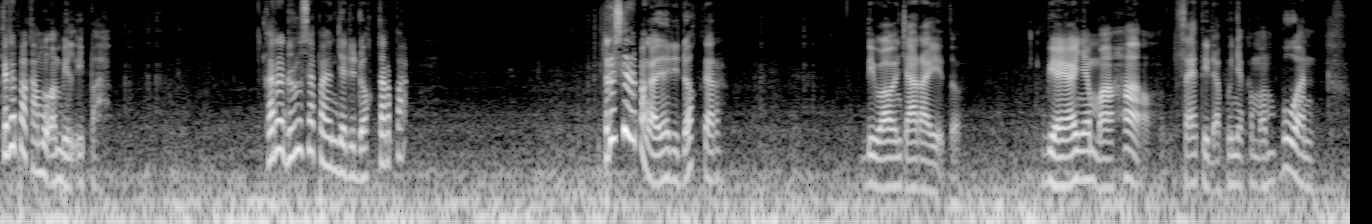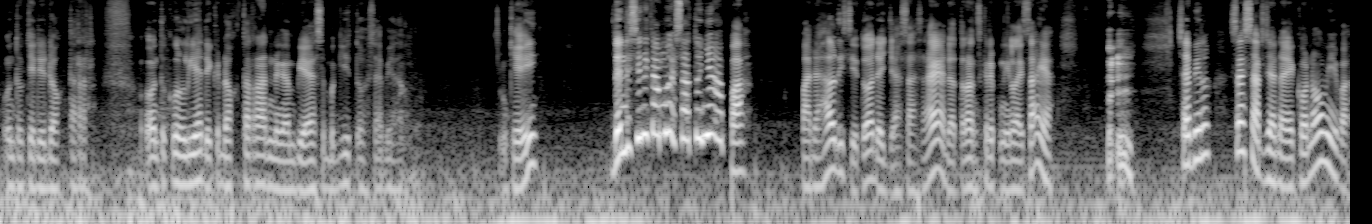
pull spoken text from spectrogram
Kenapa kamu ambil IPA? Karena dulu saya pengen jadi dokter, Pak. Terus kenapa nggak jadi dokter? Di wawancara itu. Biayanya mahal saya tidak punya kemampuan untuk jadi dokter untuk kuliah di kedokteran dengan biaya sebegitu saya bilang oke. Okay. dan di sini kamu S 1 nya apa? Padahal di situ ada jasa saya ada transkrip nilai saya. Saya bilang saya sarjana ekonomi pak.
